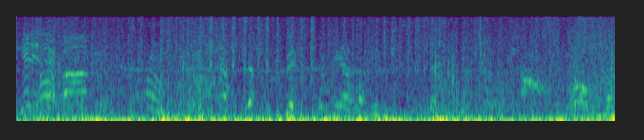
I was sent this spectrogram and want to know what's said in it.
Get in there, Bob. Get oh,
